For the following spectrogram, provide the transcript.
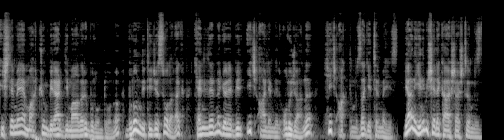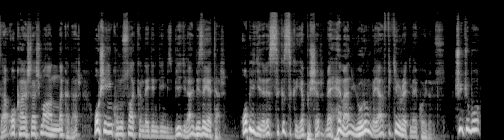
işlemeye mahkum birer dimaları bulunduğunu, bunun neticesi olarak kendilerine göre bir iç alemleri olacağını hiç aklımıza getirmeyiz. Yani yeni bir şeyle karşılaştığımızda o karşılaşma anına kadar o şeyin konusu hakkında edindiğimiz bilgiler bize yeter. O bilgilere sıkı sıkı yapışır ve hemen yorum veya fikir üretmeye koyuluruz. Çünkü bu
